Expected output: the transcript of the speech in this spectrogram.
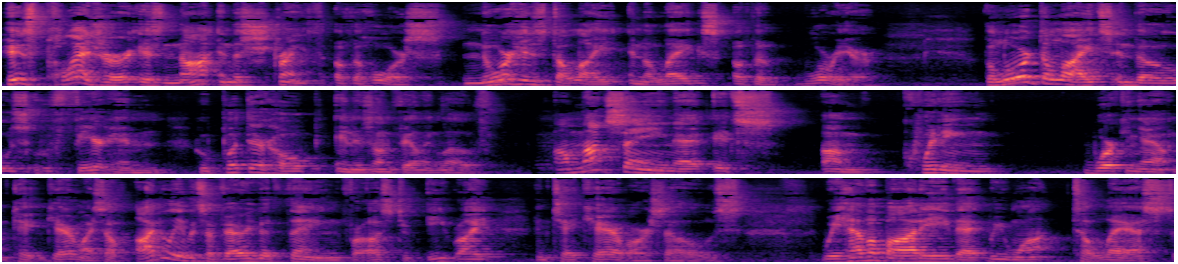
His pleasure is not in the strength of the horse, nor his delight in the legs of the warrior. The Lord delights in those who fear him, who put their hope in his unfailing love. I'm not saying that it's um, quitting working out and taking care of myself. I believe it's a very good thing for us to eat right and take care of ourselves. We have a body that we want to last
